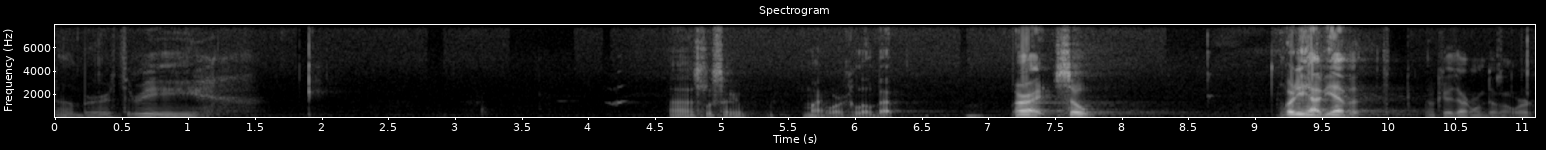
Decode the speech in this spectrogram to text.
Number three. Uh, this looks like it might work a little bit. All right, so what do you have? You have it. Okay, that one doesn't work.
